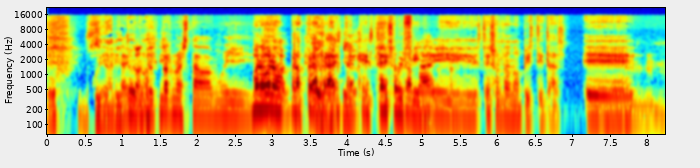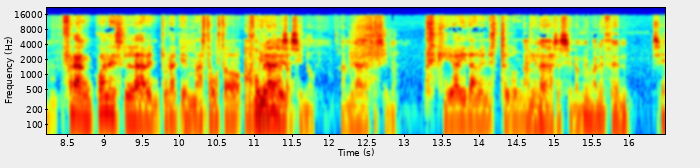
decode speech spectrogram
uff, Sí, cuidadito. el conductor no estaba muy. Bueno, bueno, pero espera, espera, que estáis soltando fino, ahí, estáis soltando pistitas. Eh, Mm, Frank, ¿cuál es la aventura que más te ha gustado? A mí la de Funerario. asesino. A mí la de asesino. Que yo ahí también estoy A mí contigo. la de asesino me parecen, Sí.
